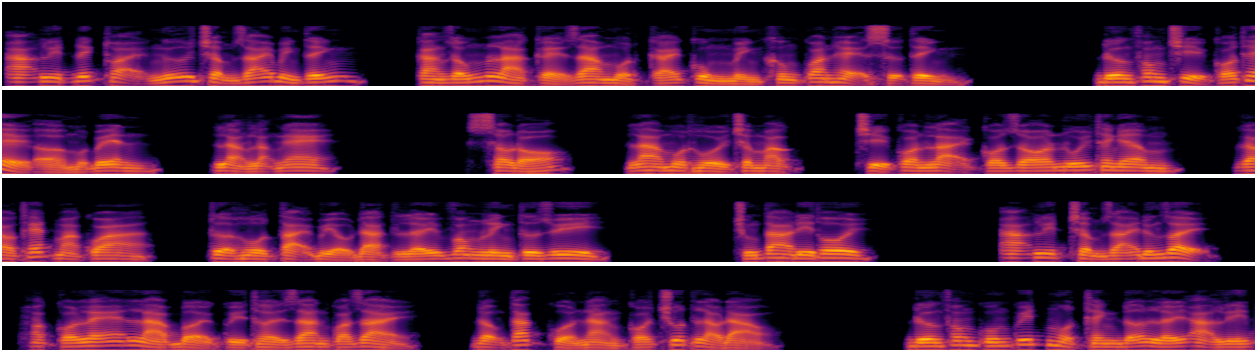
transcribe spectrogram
A lịt đích thoại ngữ chậm rãi bình tĩnh, càng giống là kể ra một cái cùng mình không quan hệ sự tình. Đường phong chỉ có thể ở một bên, lặng lặng nghe. Sau đó, là một hồi trầm mặc, chỉ còn lại có gió núi thanh âm, gào thét mà qua, tựa hồ tại biểu đạt lấy vong linh tư duy. Chúng ta đi thôi. A lịt chậm rãi đứng dậy, hoặc có lẽ là bởi quỷ thời gian quá dài, động tác của nàng có chút lảo đảo. Đường phong cuốn quýt một thanh đỡ lấy A lịt.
